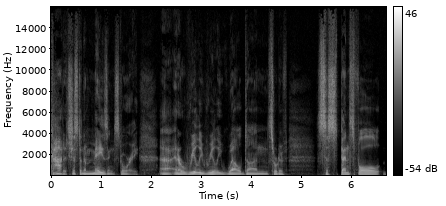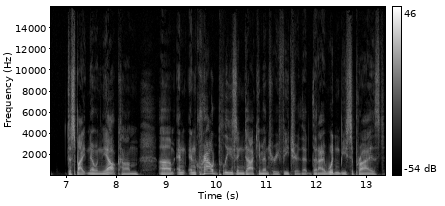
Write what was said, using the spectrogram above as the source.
God, it's just an amazing story uh, and a really, really well done sort of suspenseful despite knowing the outcome, um, and and crowd pleasing documentary feature that that I wouldn't be surprised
